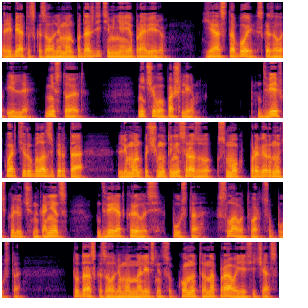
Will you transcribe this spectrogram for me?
«Ребята», — сказал Лимон, — «подождите меня, я проверю». «Я с тобой», — сказала Илли. «Не стоит». «Ничего, пошли». Дверь в квартиру была заперта. Лимон почему-то не сразу смог провернуть ключ. Наконец, дверь открылась. Пусто. Слава Творцу, пусто. «Туда», — сказал Лимон на лестницу. «Комната направо, я сейчас».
